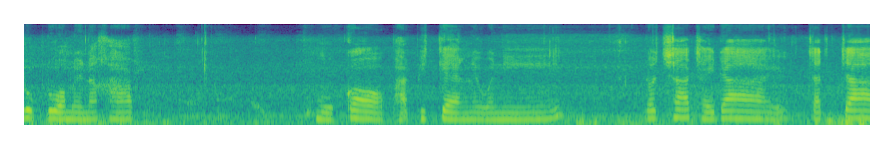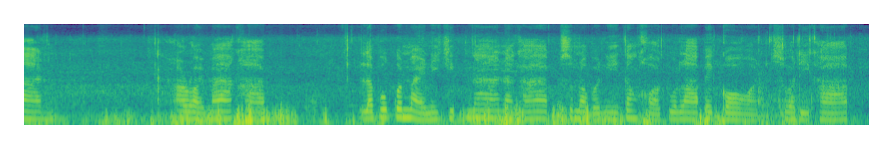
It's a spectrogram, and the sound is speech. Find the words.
รุปรวมเลยนะครับ หมูกรอบผัดพริกแกงในวันนี้ รสชาติใช้ได้ จัดจ้าน อร่อยมากครับ แล้วพบกันใหม่ในคลิปหน้านะครับสำหรับวันนี้ต้องขอตัวลาไปก่อน สวัสดีครับ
